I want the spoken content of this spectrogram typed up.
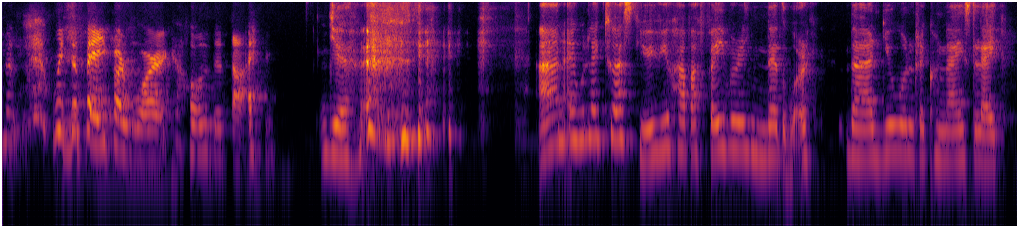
with the paperwork all the time. Yeah. And I would like to ask you if you have a favorite network that you will recognize, like,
